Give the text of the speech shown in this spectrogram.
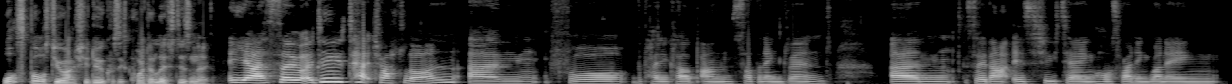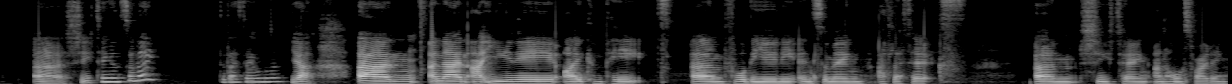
what sports do you actually do? Because it's quite a list, isn't it? Yeah, so I do tetrathlon um, for the Pony Club and Southern England. Um, so that is shooting, horse riding, running, uh, shooting, and swimming. Did I say all of them? Yeah. Um, and then at uni, I compete um, for the uni in swimming, athletics, um, shooting, and horse riding.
